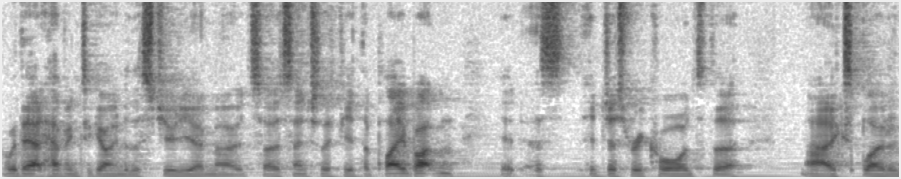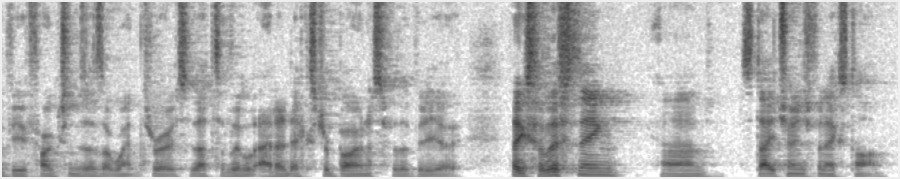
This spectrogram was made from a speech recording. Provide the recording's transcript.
without having to go into the studio mode. So essentially if you hit the play button, it, it just records the uh, exploded view functions as I went through. So that's a little added extra bonus for the video. Thanks for listening. Um, stay tuned for next time.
